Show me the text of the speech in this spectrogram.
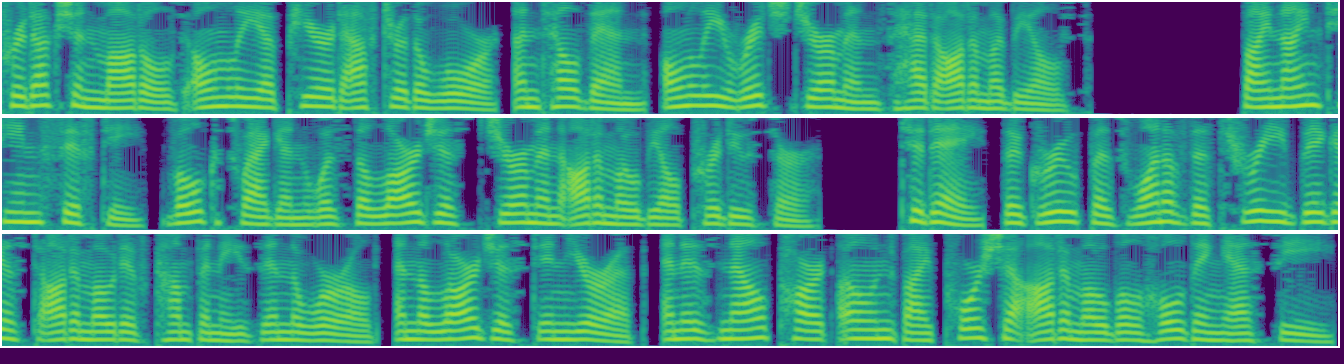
production models only appeared after the war, until then, only rich Germans had automobiles. By 1950, Volkswagen was the largest German automobile producer. Today, the group is one of the three biggest automotive companies in the world, and the largest in Europe, and is now part owned by Porsche Automobile Holding SE.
